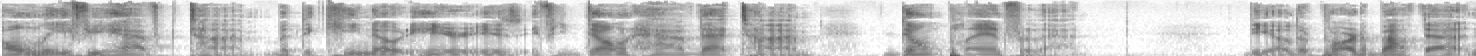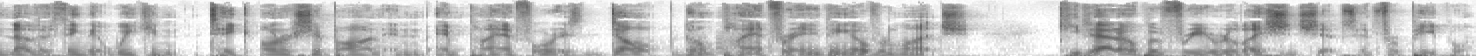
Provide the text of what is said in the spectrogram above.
only if you have time. But the keynote here is if you don't have that time, don't plan for that. The other part about that, another thing that we can take ownership on and, and plan for is don't don't plan for anything over lunch. Keep that open for your relationships and for people.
